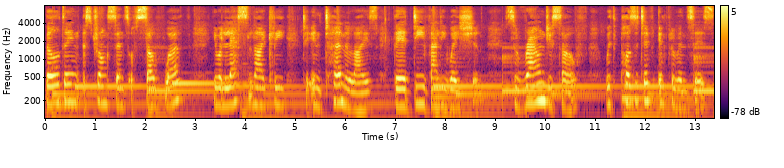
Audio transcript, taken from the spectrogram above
building a strong sense of self worth, you are less likely to internalize their devaluation. Surround yourself with positive influences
